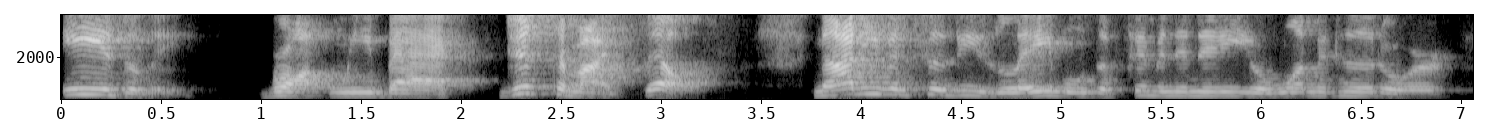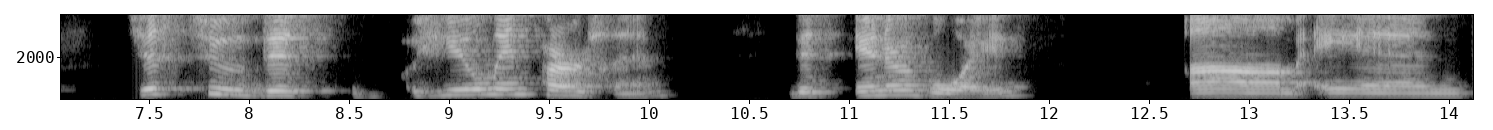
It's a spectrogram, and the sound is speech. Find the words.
easily brought me back just to myself. Not even to these labels of femininity or womanhood or just to this human person, this inner voice, um, and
